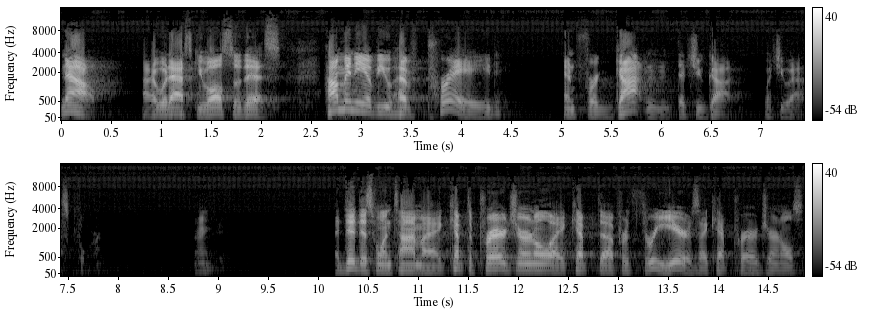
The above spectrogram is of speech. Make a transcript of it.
Now, I would ask you also this How many of you have prayed and forgotten that you got what you asked for. Right? I did this one time. I kept a prayer journal. I kept, uh, for three years, I kept prayer journals.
